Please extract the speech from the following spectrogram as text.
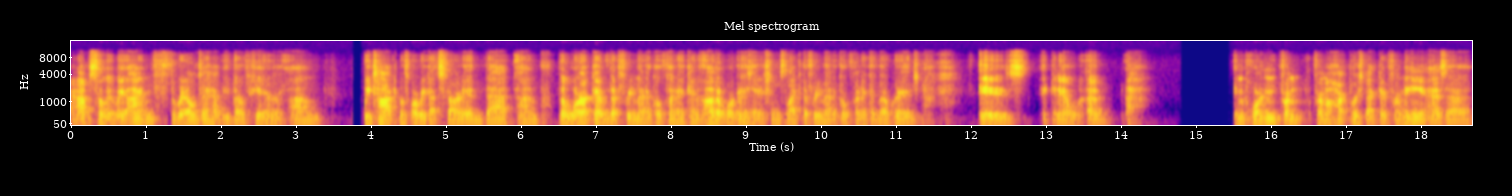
Absolutely. I'm thrilled to have you both here. Um, we talked before we got started that um, the work of the Free Medical Clinic and other organizations like the Free Medical Clinic of Oak Ridge is, you know, a, important from from a heart perspective for me as a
